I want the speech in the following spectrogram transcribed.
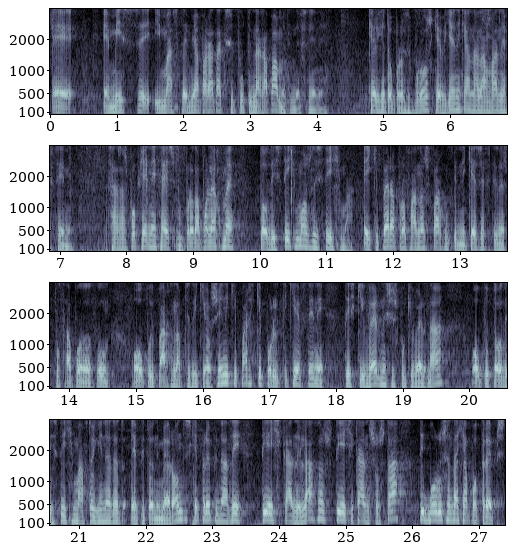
ε, εμείς είμαστε μια παράταξη που την αγαπάμε την ευθύνη και έρχεται ο Πρωθυπουργός και βγαίνει και αναλαμβάνει ευθύνη. Θα σας πω ποια είναι η θέση μου. Πρώτα απ' όλα έχουμε το δυστύχημα ως δυστύχημα. Εκεί πέρα προφανώς υπάρχουν ποινικές ευθύνες που θα αποδοθούν όπου υπάρχουν από τη δικαιοσύνη και υπάρχει και πολιτική ευθύνη της κυβέρνησης που κυβερνά, όπου το δυστύχημα αυτό γίνεται επί των ημερών της και πρέπει να δει τι έχει κάνει λάθος, τι έχει κάνει σωστά, τι μπορούσε να έχει αποτρέψει.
